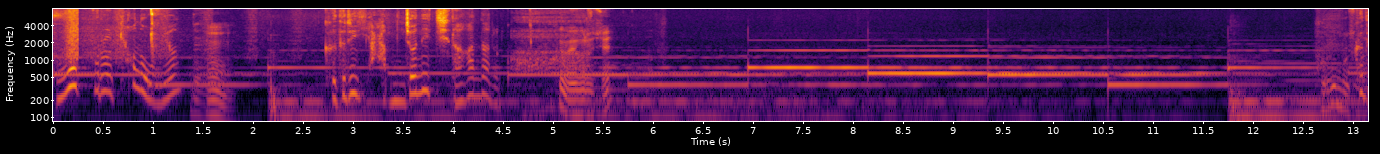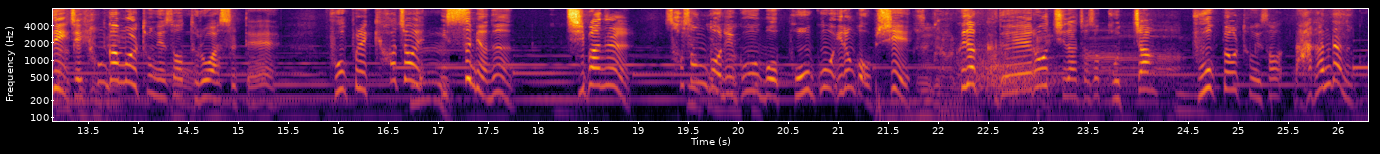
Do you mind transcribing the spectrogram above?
부엌불을 켜놓으면 응. 그들이 얌전히 지나간다는 거예요. 그게 왜 그러지? 그들이 이제 현관문을 통해서 들어왔을 때 부엌불이 켜져 있으면은 집안을 서성거리고 뭐 보고 이런 거 없이 그냥 그대로 지나쳐서 곧장 부엌벽을 통해서 나간다는 거예요.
